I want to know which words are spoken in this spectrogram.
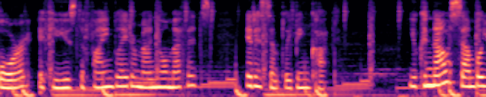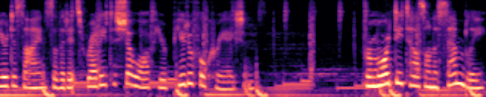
Or, if you use the fine blade or manual methods, it has simply been cut. You can now assemble your design so that it's ready to show off your beautiful creations. For more details on assembly,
